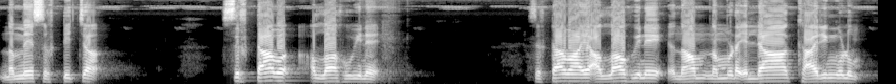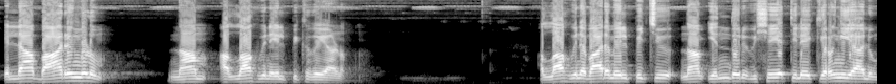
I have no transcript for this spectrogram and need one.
നമ്മെ സൃഷ്ടിച്ച സൃഷ്ടാവ് അള്ളാഹുവിനെ സൃഷ്ടാവായ അള്ളാഹുവിനെ നാം നമ്മുടെ എല്ലാ കാര്യങ്ങളും എല്ലാ ഭാരങ്ങളും നാം അള്ളാഹുവിനെ ഏൽപ്പിക്കുകയാണ്. അള്ളാഹുവിനെ ഭാരമേൽപ്പിച്ച് നാം എന്തൊരു വിഷയത്തിലേക്ക് ഇറങ്ങിയാലും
